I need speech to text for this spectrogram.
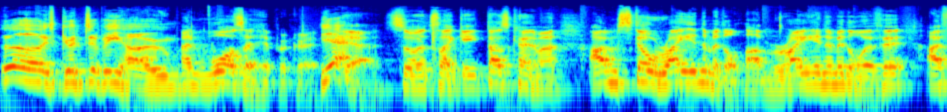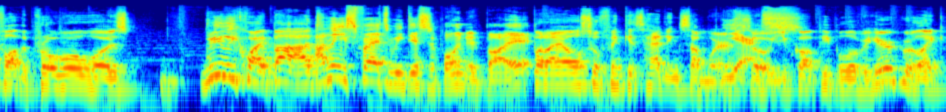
Oh, it's good to be home. and was a hypocrite. Yeah. yeah. So it's like it does kind of. matter. I'm still right in the middle. I'm right in the middle with it. I thought the promo was really quite bad, I think it's fair to be disappointed by it. but I also think it's heading somewhere. Yes. So you've got people over here who are like,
